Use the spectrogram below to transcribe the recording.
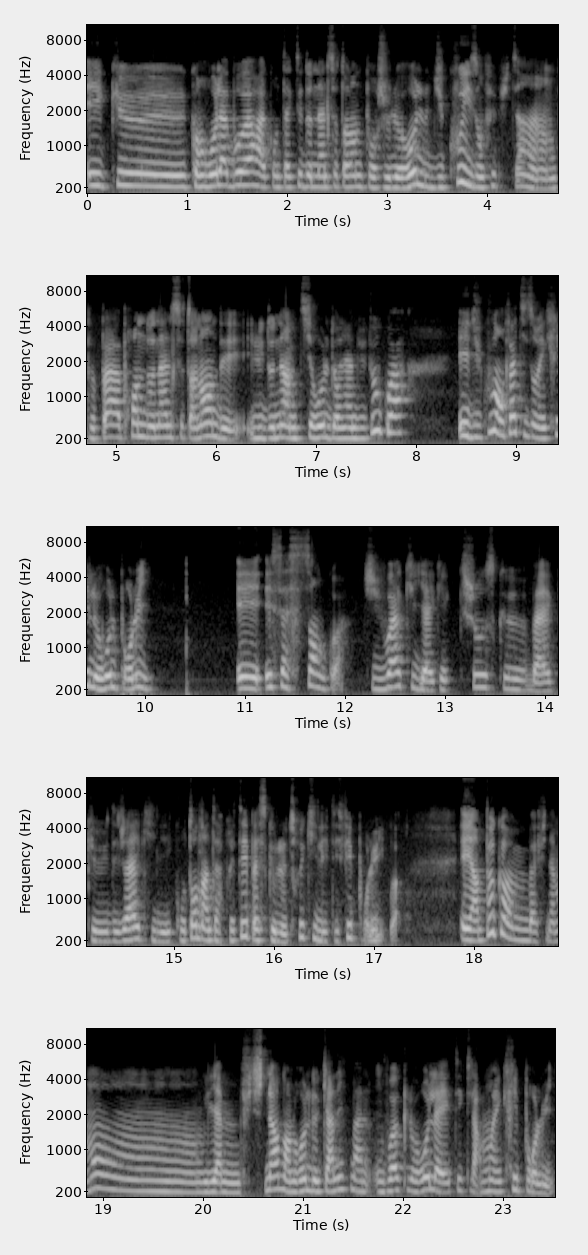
Et que quand Rolla Bauer a contacté Donald Sutherland pour jouer le rôle, du coup, ils ont fait putain, on peut pas prendre Donald Sutherland et lui donner un petit rôle de rien du tout, quoi. Et du coup, en fait, ils ont écrit le rôle pour lui. Et, et ça se sent, quoi. Tu vois qu'il y a quelque chose que, bah, que déjà, qu'il est content d'interpréter parce que le truc, il était fait pour lui, quoi. Et un peu comme, bah, finalement, William Fichtner dans le rôle de Carnitman. On voit que le rôle a été clairement écrit pour lui.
